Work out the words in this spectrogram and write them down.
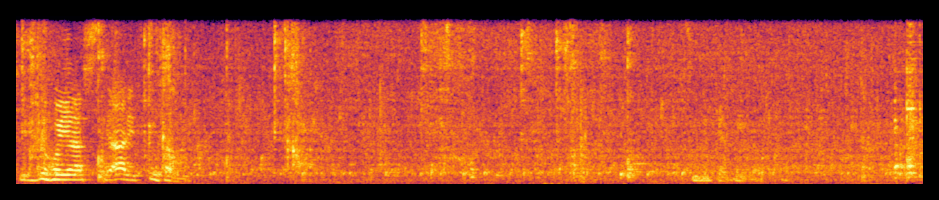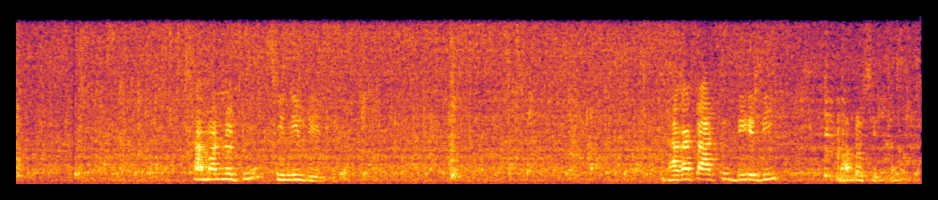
সিদ্ধ হয়ে আসছে আর একটু হবে। সামান্য একটু চিনি দিয়ে দিই। ঢাকাটা একটু দিয়ে দিই, ভালো সিদ্ধ হবে।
